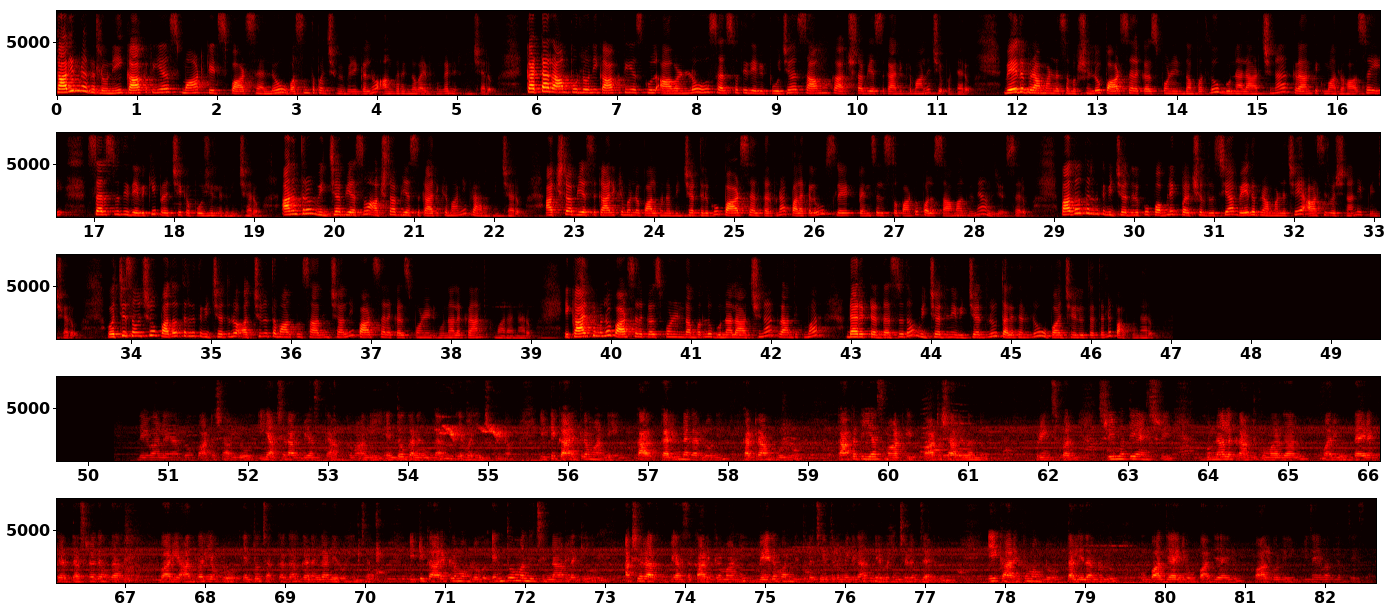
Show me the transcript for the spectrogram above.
కరీంనగర్లోని Kakatiya smart kids పాఠశాలలో వసంత పంచమి వేడుకలను అంగరంగ వైభవంగా నిర్వహించారు. కట్టా రాంపూర్లోని కాకతీయ స్కూల్ ఆవరణలో సరస్వతీదేవి పూజ సామూహిక అక్షరాభ్యాస కార్యక్రమాలను చేపట్టారు. వేద బ్రాహ్మణుల సమక్షంలో పాఠశాల కరస్పాండెంట్ దంపతులు గున్నాల అర్చన క్రాంతి కుమార్లు హాజరై సరస్వతీదేవికి ప్రత్యేక పూజలు నిర్వహించారు. అనంతరం విద్యాభ్యాసం అక్షరాభ్యాస కార్యక్రమాన్ని ప్రారంభించారు. అక్షరాభ్యాస కార్యక్రమంలో పాల్గొన్న విద్యార్థులకు పాఠశాల తరపున పలకలు స్లేట్ పెన్సిల్స్తో పాటు పలు సామాగ్రిని అందజేశారు. పదో తరగతి విద్యార్థులు విద్యార్థులకు పబ్లిక్ పరీక్షల దృష్ట్యా వేద బ్రాహ్మణులచే ఆశీర్వచనాన్ని ఇప్పించారు. వచ్చే సంవత్సరం పదో తరగతి విద్యార్థులు అత్యున్నత మార్కులు సాధించాలని పాఠశాల కరెస్పాండెంట్ గుణాల క్రాంతి కుమార్ అన్నారు. ఈ కార్యక్రమంలో పాఠశాల కరెస్పాండెంట్ దంపతులు గుణాల అర్చన క్రాంతి కుమార్ డైరెక్టర్ దశరథం విద్యార్థిని విద్యార్థులు తల్లిదండ్రులు ఉపాధ్యాయులు తదితరులు పాల్గొన్నారు. దేవాలయాల్లో పాఠశాలలో ఈ అక్షరాభ్యాస కార్యక్రమాన్ని ఎంతో ఘనంగా నిర్వహించుకుంటాం. ఇట్టి కార్యక్రమాన్ని కరీంనగర్లోని కట్రాంపూర్లో కాకతీయ స్మార్ట్ కిట్ పాఠశాల నందు principal Shrimati and Shri Gunnala Kranthi Kumar గారు మరియు డైరెక్టర్ దశరథం గారు వారి ఆధ్వర్యంలో ఎంతో చక్కగా ఘనంగా నిర్వహించారు. ఇట్టి కార్యక్రమంలో ఎంతోమంది చిన్నారులకి అక్షరాభ్యాస కార్యక్రమాన్ని వేద పండితుల చేతుల మీదుగా నిర్వహించడం జరిగింది. ఈ కార్యక్రమంలో తల్లిదండ్రులు ఉపాధ్యాయుని ఉపాధ్యాయులు పాల్గొని విజయవంతం చేశారు.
